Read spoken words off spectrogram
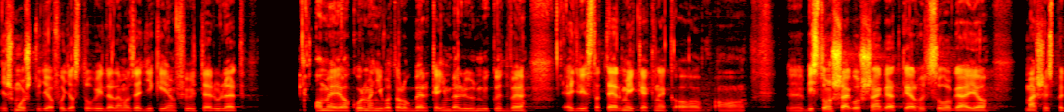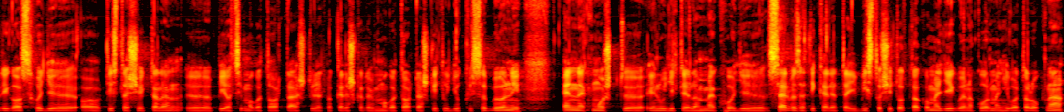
és most ugye a fogyasztóvédelem az egyik ilyen fő terület, amely a kormányhivatalok berkein belül működve egyrészt a termékeknek a, a biztonságosságát kell, hogy szolgálja, másrészt pedig az, hogy a tisztességtelen piaci magatartást, illetve a kereskedelmi magatartást ki tudjuk küszöbölni. Ennek most én úgy ítélem meg, hogy szervezeti keretei biztosítottak a megyékben, a kormányhivataloknál,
